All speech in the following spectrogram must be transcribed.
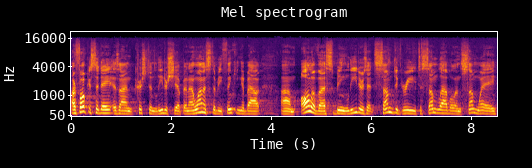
Our focus today is on Christian leadership, and I want us to be thinking about um, all of us being leaders at some degree, to some level, in some way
